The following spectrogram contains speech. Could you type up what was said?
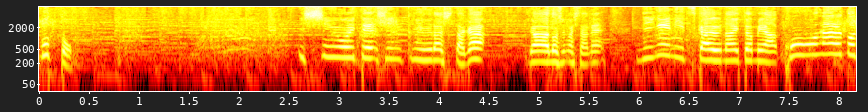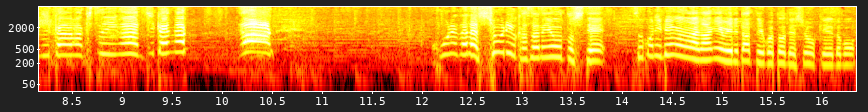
もっと。一瞬置いて真空出したがガードしましたね。逃げに使うナイトメア。こうなると時間はきついが時間があっ！これただ勝利を重ねようとしてそこにベガが投げを入れたということでしょうけれども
